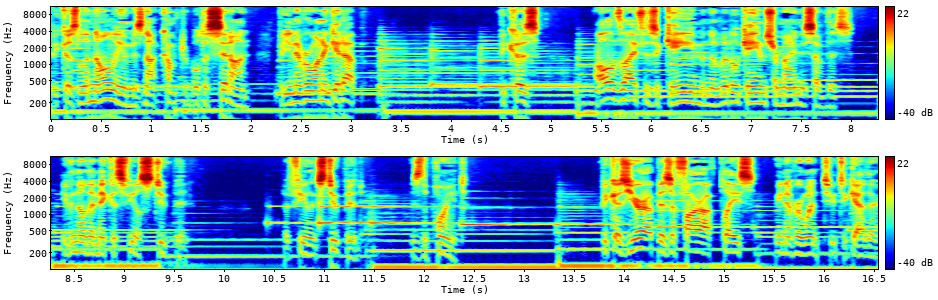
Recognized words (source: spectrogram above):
Because linoleum is not comfortable to sit on, but you never want to get up. Because all of life is a game, and the little games remind us of this even though they make us feel stupid. But feeling stupid is the point. Because Europe is a far off place we never went to together,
